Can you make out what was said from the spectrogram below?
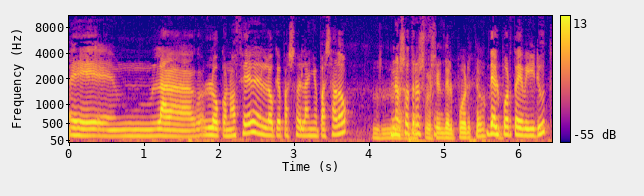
eh, lo conoce, lo que pasó el año pasado. nosotros la explosión del puerto. Del puerto de Beirut.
